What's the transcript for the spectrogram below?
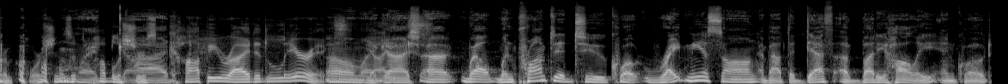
from portions of Oh my publishers' God. copyrighted lyrics. Oh my Yikes. gosh. Uh, well, when prompted to, quote, write me a song about the death of Buddy Holly, end quote,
